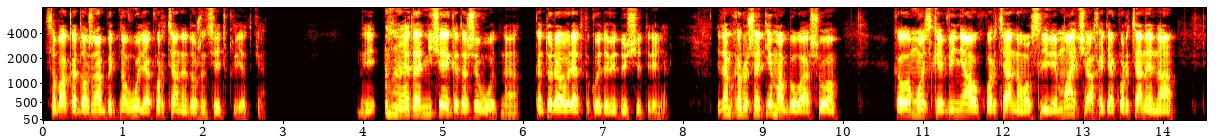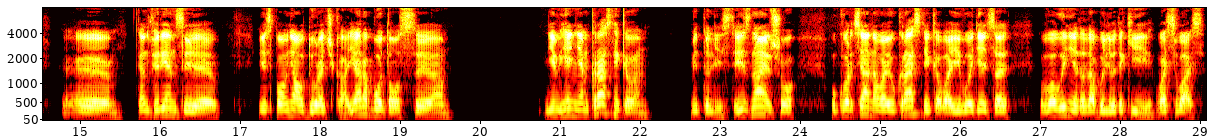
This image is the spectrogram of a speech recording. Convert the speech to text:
Собака должна быть на воле, а Кварцяны должен сидеть в клетке. И это не человек, это животное, которое говорят какой-то ведущий тренер. И там хорошая тема была, что Коломойский обвинял Квартянова в сливе матча, хотя Квартяный на э, конференции исполнял дурачка. Я работал с э, Евгением Красниковым, металлисты, и знаю, что у Квартянова и у Красникова, и владельца Волыни тогда были вот такие, вась-вась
